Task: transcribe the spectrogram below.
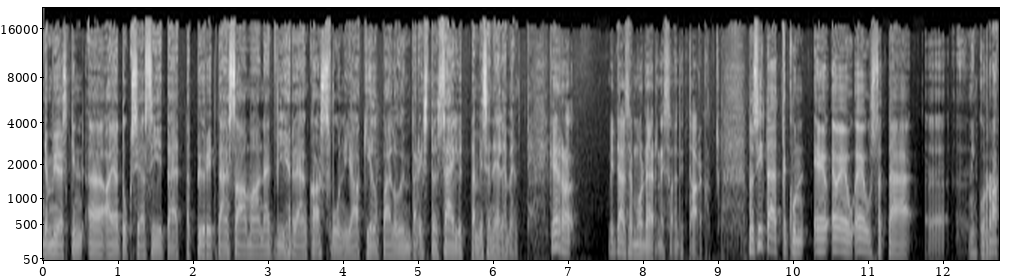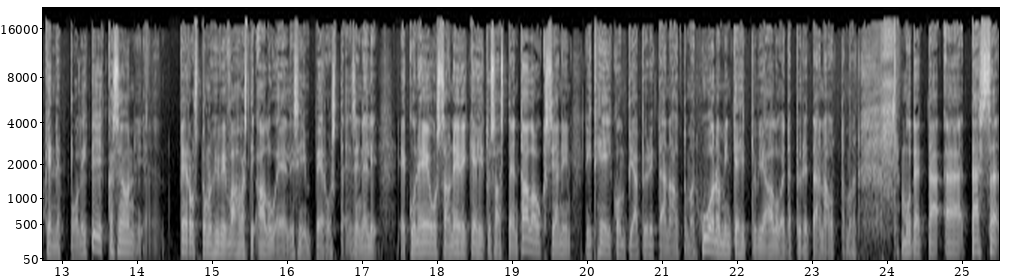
ja myöskin ajatuksia siitä, että pyritään saamaan näitä vihreän kasvun ja kilpailuympäristön säilyttämisen elementtejä. Kerro, mitä se modernisointi tarkoittaa? No sitä, että kun EU, EUssa tämä niin kuin rakennepolitiikka, se on perustunut hyvin vahvasti alueellisiin perusteisiin. Eli kun EUssa on eri kehitysasteen talouksia, niin niitä heikompia pyritään auttamaan, huonommin kehittyviä alueita pyritään auttamaan. Mutta että ää, tässä,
